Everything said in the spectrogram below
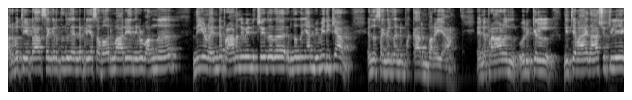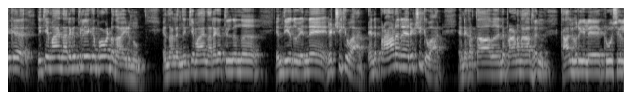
അറുപത്തിയെട്ടാം സങ്കീർത്തനത്തിൽ എന്റെ പ്രിയ സഹോദരന്മാരെ നിങ്ങൾ വന്ന് എന്ത് ചെയ്യണം? എന്റെ പ്രാണന് വേണ്ടി ചെയ്തത് എന്തെന്ന് ഞാൻ വിവരിക്കാം എന്ന് സങ്കീർത്തനക്കാരൻ പറയുകയാണ്. എന്റെ പ്രാണൻ ഒരിക്കൽ നിത്യമായ നാശത്തിലേക്ക് നിത്യമായ നരകത്തിലേക്ക് പോകേണ്ടതായിരുന്നു. എന്നാൽ നിത്യമായ നരകത്തിൽ നിന്ന് എന്തു ചെയ്തു? എന്നെ രക്ഷിക്കുവാൻ എന്റെ പ്രാണനെ രക്ഷിക്കുവാൻ. എന്റെ കർത്താവ് എന്റെ പ്രാണനാഥൻ കാൽവറിയിലെ ക്രൂശിൽ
